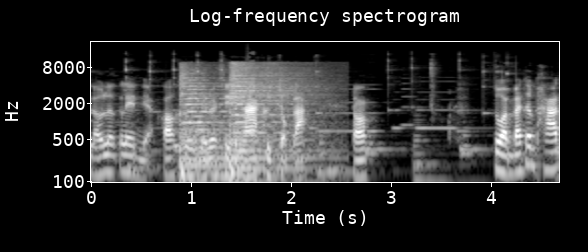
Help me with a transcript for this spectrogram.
แล้วเลิกเล่นเนี่ยก็คือเลเวล45คือจบละเนาะส่วน Battle Pass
